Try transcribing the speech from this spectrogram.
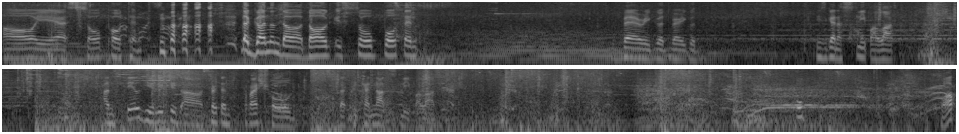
Oh yes, so potent. the gun on the dog is so potent. Very good, very good. He's gonna sleep a lot. Until he reaches a certain threshold that he cannot sleep a lot. Swap.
